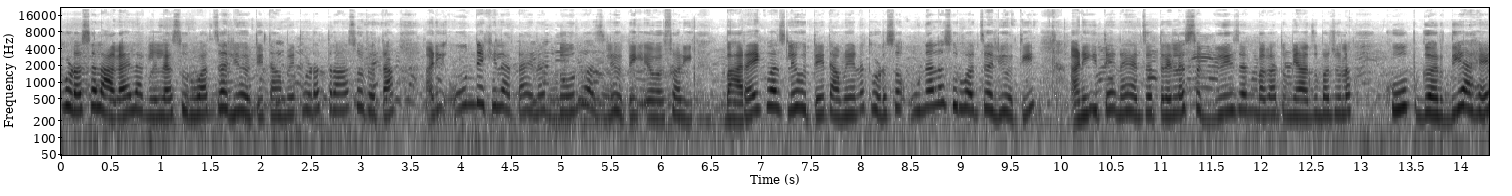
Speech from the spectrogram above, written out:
थोडासा लागायला लागलेला सुरुवात झाली होती त्यामुळे थोडा त्रास होत होता. आणि ऊन देखील आता आहे ना दोन वाजले होते सॉरी बारा एक वाजले होते त्यामुळे ना थोडंसं उन्हाला सुरुवात झाली होती. आणि इथे ना ह्या जत्रेला सगळीजण बघा तुम्ही आजूबाजूला खूप गर्दी आहे.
